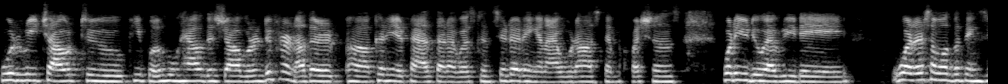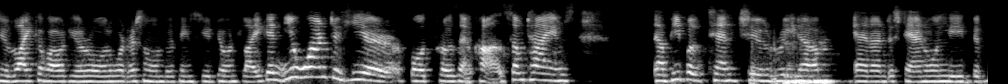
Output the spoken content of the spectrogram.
would reach out to people who have this job or a different other uh, career paths that I was considering, and I would ask them questions. What do you do every day? What are some of the things you like about your role? What are some of the things you don't like? And you want to hear both pros and cons. Sometimes uh, people tend to read up and understand only the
